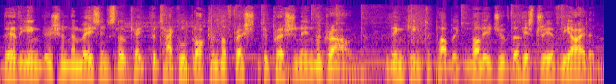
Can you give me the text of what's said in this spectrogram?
There the English and the Masons locate the tackle block and the fresh depression in the ground, linking to public knowledge of the history of the island.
